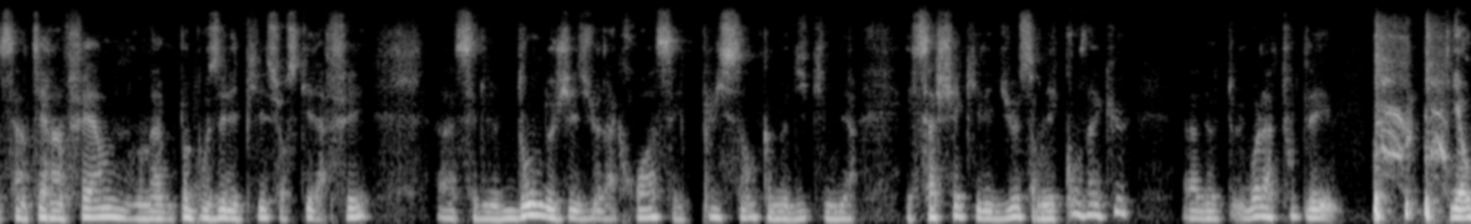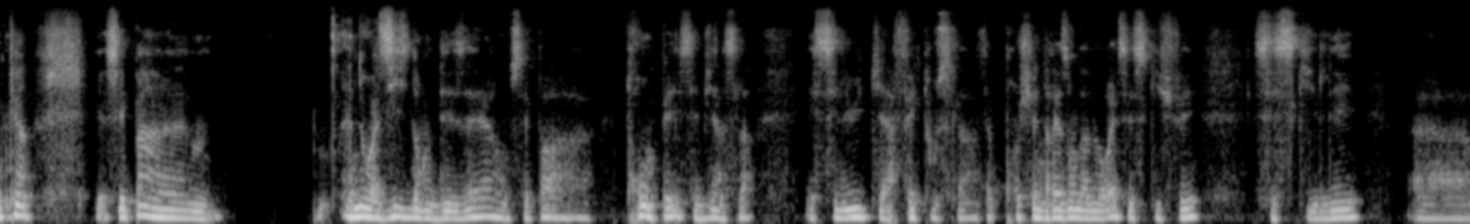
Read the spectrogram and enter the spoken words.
c'est un terrain ferme, on a, peut poser les pieds sur ce qu'il a fait. Euh, c'est le don de Jésus à la croix, c'est puissant, comme le dit Kinder. Et sachez qu'il est Dieu, ça on est convaincu. Euh, voilà, toutes les, il n'y a aucun, c'est pas un, un oasis dans le désert, on ne sait pas trompé, c'est bien cela. Et c'est lui qui a fait tout cela. Sa prochaine raison d'adorer, c'est ce qu'il fait, c'est ce qu'il est. Euh,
